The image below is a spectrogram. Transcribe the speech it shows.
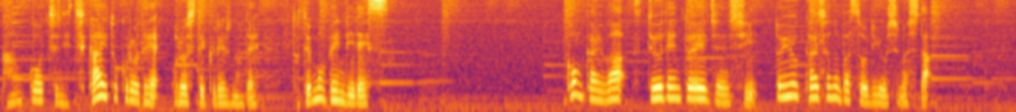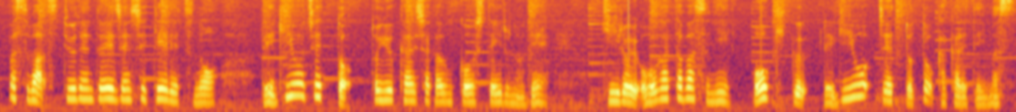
観光地に近いところで降ろしてくれるのでとても便利です。今回はスチューデントエージェンシーという会社のバスを利用しました。バスはスチューデントエージェンシー系列のレギオジェットという会社が運行しているので黄色い大型バスに大きくレギオジェットと書かれています。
